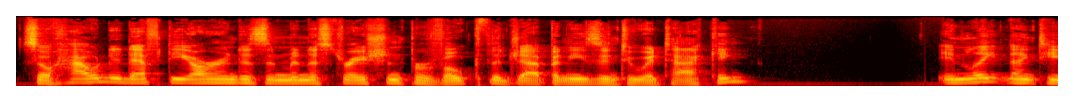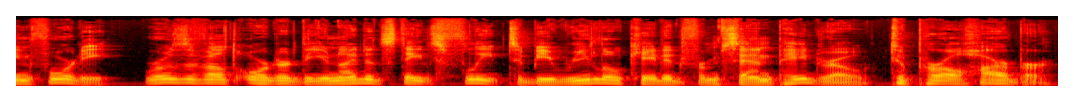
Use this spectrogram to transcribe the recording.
So, how did FDR and his administration provoke the Japanese into attacking? In late 1940, Roosevelt ordered the United States fleet to be relocated from San Pedro to Pearl Harbor.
